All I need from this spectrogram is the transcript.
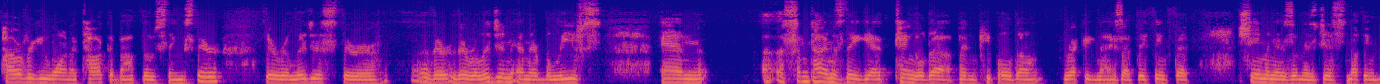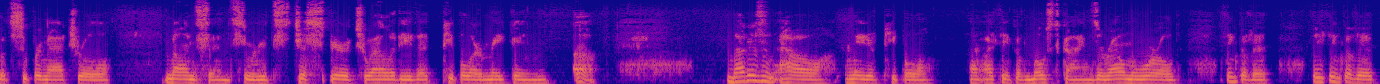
however you want to talk about those things. They're they're religious, their their their religion and their beliefs, and uh, sometimes they get tangled up, and people don't recognize that. They think that shamanism is just nothing but supernatural nonsense, or it's just spirituality that people are making up. That isn't how Native people, uh, I think of most kinds around the world, think of it. They think of it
